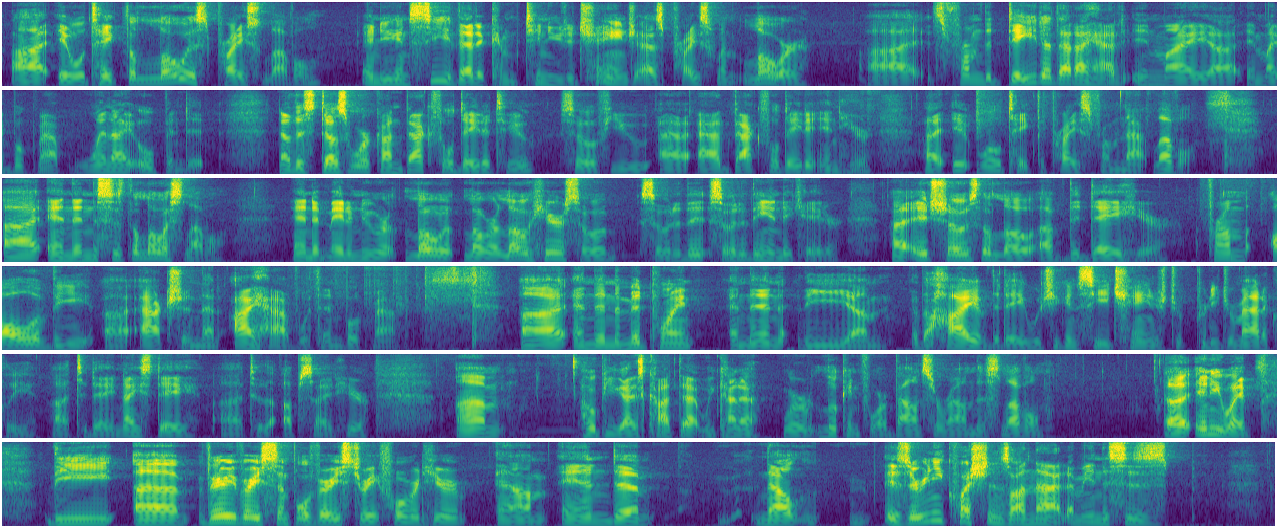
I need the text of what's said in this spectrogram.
Uh, it will take the lowest price level and you can see that it continued to change as price went lower. Uh, it's from the data that I had in my uh, in my bookmap when I opened it. Now this does work on backfill data too so if you uh, add backfill data in here uh, it will take the price from that level. Uh, and then this is the lowest level. And it made a newer low lower low here so so did the so did the indicator. It shows the low of the day here from all of the uh, action that I have within bookmap. Uh, and then the midpoint and then the um, the high of the day which you can see changed pretty dramatically uh, today. Nice day uh, to the upside here. Um, hope you guys caught that we kind of were looking for a bounce around this level uh, anyway the uh, very very simple very straightforward here um, and um, now is there any questions on that I mean this is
